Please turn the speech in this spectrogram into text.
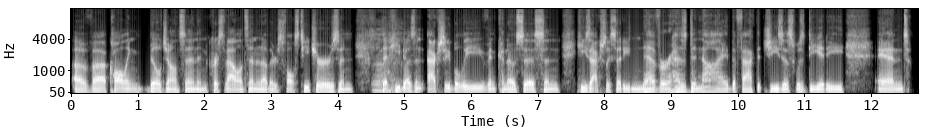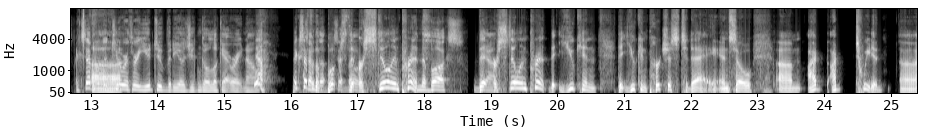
of uh, calling bill johnson and Kris Vallotton and others false teachers and that he doesn't actually believe in kenosis. And he's actually said he never has denied the fact that jesus was deity. And Except for the uh, two or three YouTube videos you can go look at right now. yeah except, Except for the tho- books that are still in print In the books. that Yeah. are still in print that you can that you can purchase today. And so um, I I tweeted. Uh,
